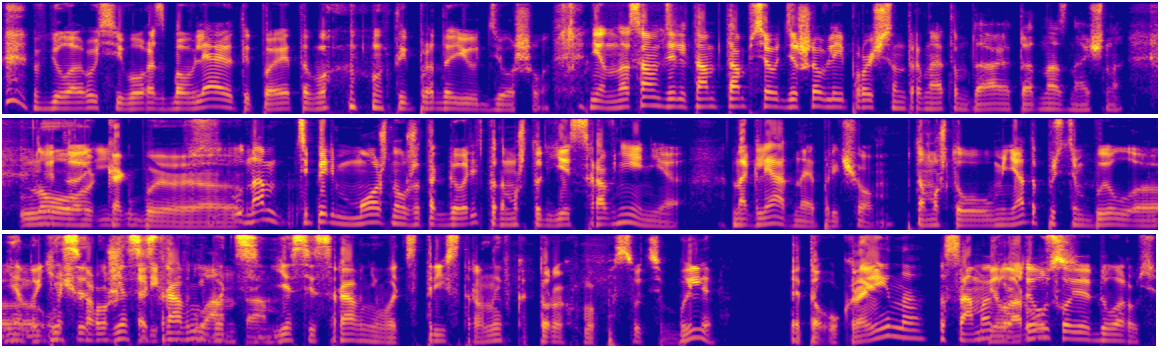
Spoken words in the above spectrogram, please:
в Беларуси его разбавляют, и поэтому вот и продают дешево. Не, ну на самом деле там, там все дешевле и проще с интернетом, да, это однозначно. Ну, это, как бы... Э, нам теперь можно уже так говорить, потому что есть сравнение, наглядное причем. Потому что у меня, допустим, был э, Не, ну если, если сравнивать, план, если сравнивать три страны, в которых мы, по сути, были, это Украина, самые Беларусь, крутые условия Беларусь.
